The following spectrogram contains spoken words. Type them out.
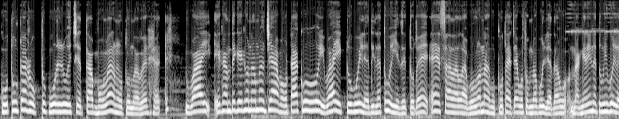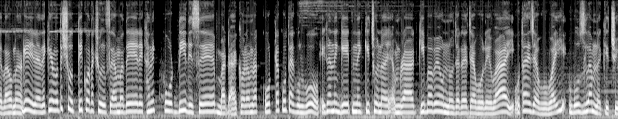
কতটা রক্ত পড়ে রয়েছে তা বলার মতো না হ্যাঁ ভাই, এখান থেকে এখন আমরা যাব। ওটা কই? ভাই, একটু বইলে দিলে তো হয়ে যেত রে। এ সালালা, বলো না, কোথায় যাব তোমরা বইলে দাও। না গেলি না তুমি বইলে দাও না। গেলি না দেখে আমাদের সত্যি কথা শুনছে। আমাদের এখানে কোড দিয়ে দিছে বাট এখন আমরা কোডটা কোথায় খুলবো? এখানে গেট নেই, কিছু নাই। আমরা কীভাবে অন্য জায়গায় যাব রে ভাই? কোথায় যাব ভাই? বুঝলাম না কিছু।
